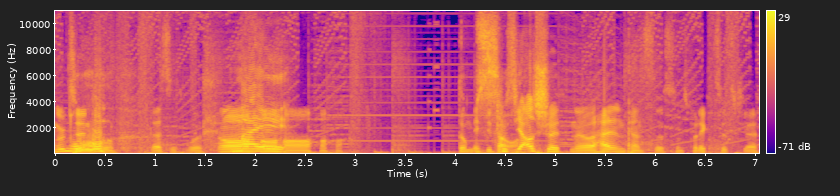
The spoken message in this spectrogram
Nur Oh. zur Info. Das ist wurscht. Oh, Mei. ho, ho, ho, ho. dumm Sau. du sie ausschalten, aber heilen kannst du das, sonst verreckt jetzt gleich.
